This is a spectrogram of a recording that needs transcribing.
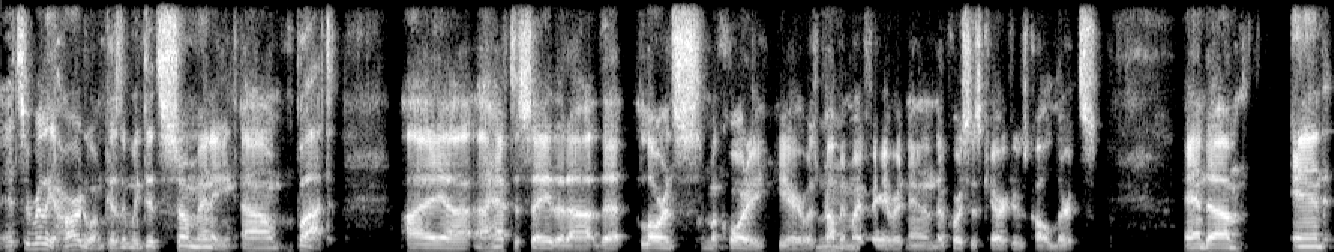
It's a really hard one because we did so many, um, but. I uh, I have to say that uh, that Lawrence Makoare here was probably mm. my favorite, and of course his character is called Lurtz, and um, and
